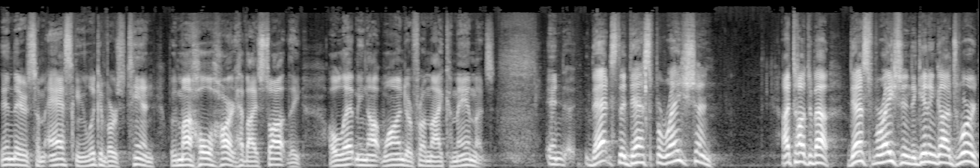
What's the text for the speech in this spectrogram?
then there's some asking. Look in verse 10 With my whole heart have I sought thee. Oh, let me not wander from thy commandments. And that's the desperation. I talked about desperation to get in God's Word.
